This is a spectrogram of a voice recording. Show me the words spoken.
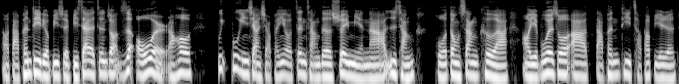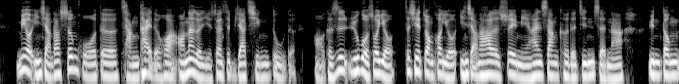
啊、打喷嚏、流鼻水、鼻塞的症状，只是偶尔，然后不不影响小朋友正常的睡眠啊、日常活动、上课啊，哦，也不会说啊打喷嚏吵到别人。没有影响到生活的常态的话，哦，那个也算是比较轻度的哦。可是如果说有这些状况，有影响到他的睡眠和上课的精神啊、运动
